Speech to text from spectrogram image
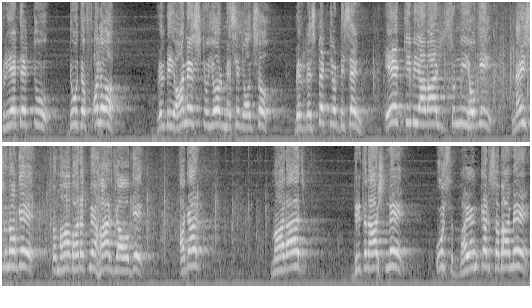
created to do the follow up will be honest to your message also. Will respect your dissent. एक की भी आवाज़ सुननी होगी, नहीं सुनोगे तो महाभारत में हार जाओगे। अगर महाराज धृतराष्ट्र ने उस भयंकर सभा में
